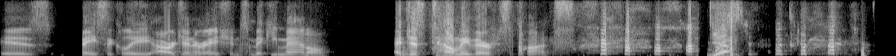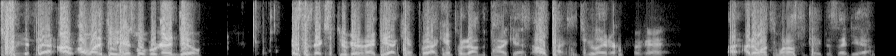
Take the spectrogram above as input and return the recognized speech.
is basically our generation's Mickey Mantle, and just tell me their response. Yes. Tweet that. I, I want to do. Here's what we're gonna do. This is actually too good an idea. I can't put. I can't put it on the podcast. I'll text it to you later. okay. I, I don't want someone else to take this idea.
